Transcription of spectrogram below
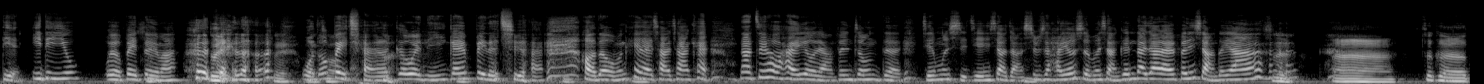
点 edu。我有背对吗？对了，我都背起来了。各位，你应该背得起来。好的，我们可以来查查看。那最后还有两分钟的节目时间，校长是不是还有什么想跟大家来分享的呀？是，呃，这个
